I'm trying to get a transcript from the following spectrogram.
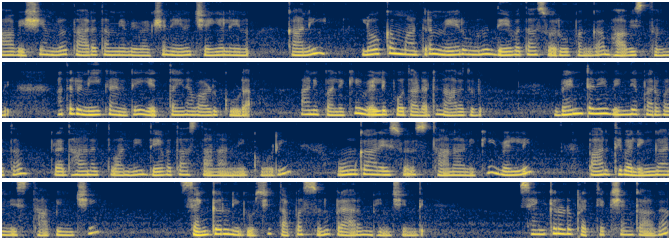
ఆ విషయంలో తారతమ్య వివక్ష నేను చేయలేను. కానీ లోకం మాత్రం మేరువును దేవతా స్వరూపంగా భావిస్తుంది. అతడు నీకంటే ఎత్తైన వాడు కూడా అని పలికి వెళ్ళిపోతాడట నారదుడు. వెంటనే వింధ్య పర్వత ప్రధానత్వాన్ని దేవతా స్థానాన్ని కోరి ఓంకారేశ్వర స్థానానికి వెళ్ళి పార్థివ లింగాన్ని స్థాపించి శంకరుని గురించి తపస్సును ప్రారంభించింది. శంకరుడు ప్రత్యక్షం కాగా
